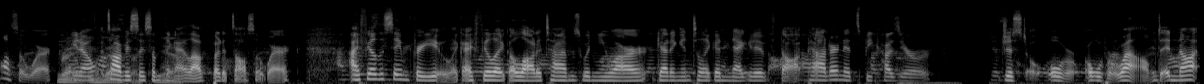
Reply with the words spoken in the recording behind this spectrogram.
also work Right, you know it's obviously something yeah. i love but it's also work i feel the same for you. Like i feel like a lot of times when you are getting into like a negative thought pattern it's because you're just over overwhelmed and not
